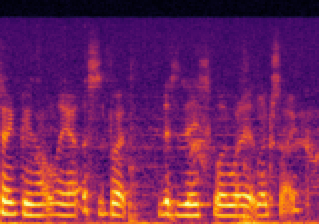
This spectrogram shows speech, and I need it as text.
technically not layouts, but this is basically what it looks like.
